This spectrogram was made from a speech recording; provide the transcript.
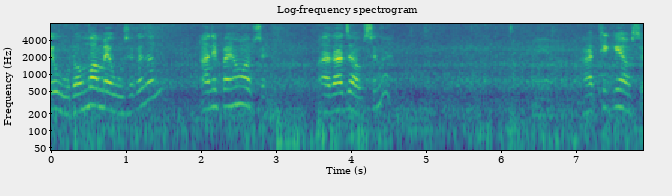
એવું, રમવામાં એવું છે કદાચ ને આની પાસે શું આવશે? આ રાજા આવશે ને. હાથી ક્યાં આવશે?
